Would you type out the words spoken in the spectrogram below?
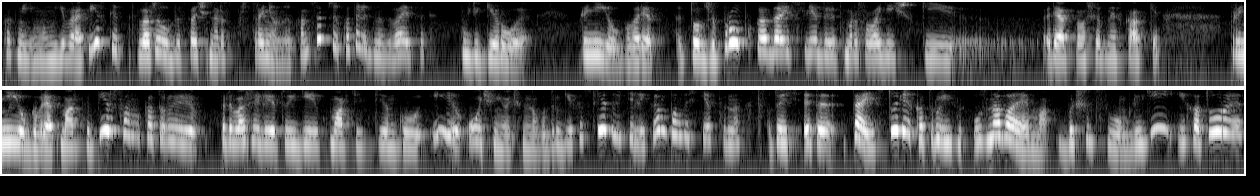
как минимум европейская, предложила достаточно распространенную концепцию, которая называется «путь героя». Про нее говорят тот же Проб, когда исследует морфологический э, ряд волшебной сказки. Про нее говорят Марк и Пирсон, которые приложили эту идею к маркетингу, и очень-очень много других исследователей, Кэмпбелл, естественно. То есть это та история, которая узнаваема большинством людей и которая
